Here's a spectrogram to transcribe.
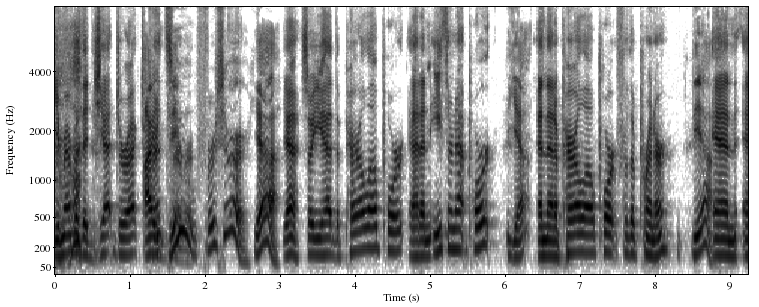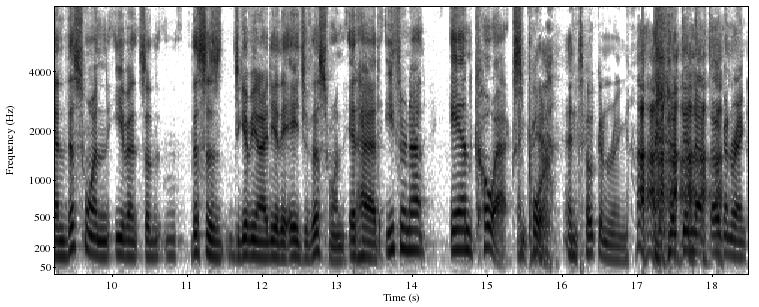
remember the Jet Direct I print do server? for sure. Yeah. Yeah. So you had the parallel port, had an Ethernet port, Yeah. and then a parallel port for the printer. Yeah. And and this one even so th- this is to give you an idea of the age of this one. It had Ethernet and coax port. Yeah, and token ring. it didn't have token ring,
